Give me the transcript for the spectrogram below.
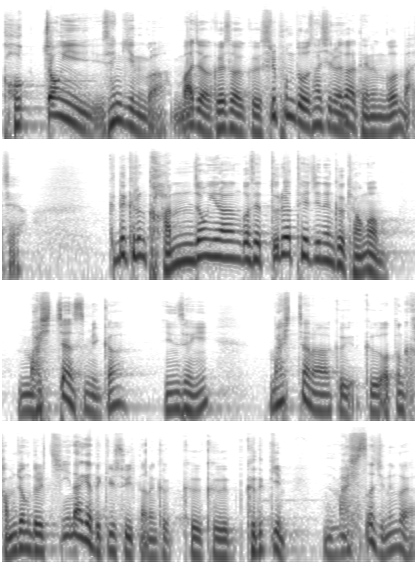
걱정이 생기는 거야. 맞아. 그래서 그 슬픔도 사실은 가 되는 건 맞아요 근데 그런 감정이라는 것에 뚜렷해지는 그 경험 맛있지 않습니까? 인생이 맛있잖아. 그, 그 어떤 그 감정들을 진하게 느낄 수 있다는 그, 그, 그, 그 느낌. 맛있어지는 거야.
